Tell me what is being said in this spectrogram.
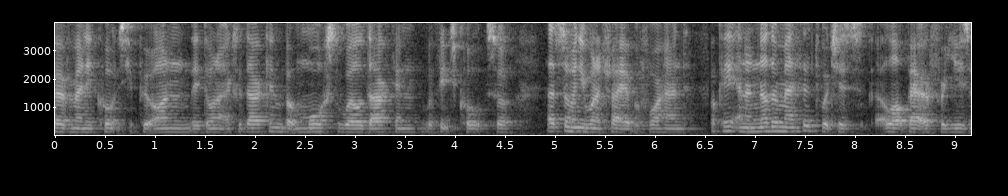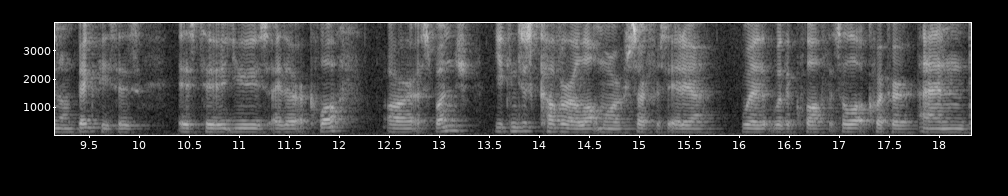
however many coats you put on, they don't actually darken, but most will darken with each coat. So that's something you want to try out beforehand. Okay, and another method, which is a lot better for using on big pieces, is to use either a cloth or a sponge. You can just cover a lot more surface area with, with a cloth. It's a lot quicker and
